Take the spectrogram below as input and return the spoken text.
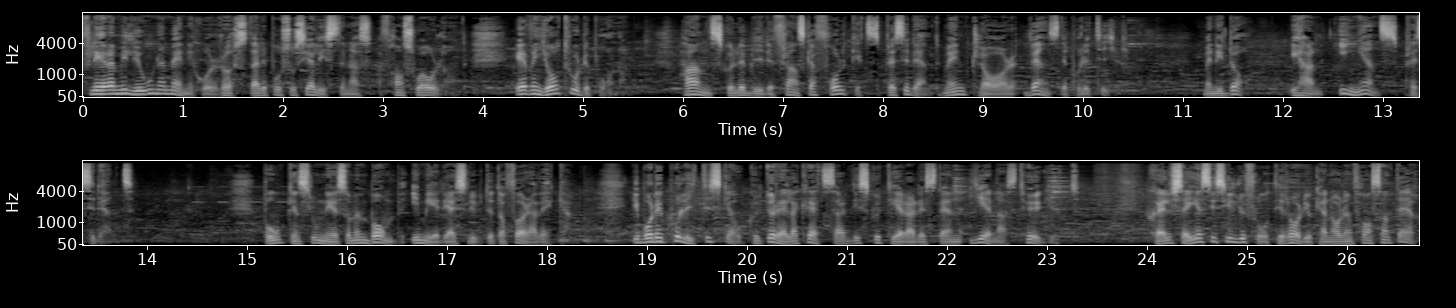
Flera miljoner mennesker röstade på socialisternas François Hollande. Även jeg trodde på honom. Han skulle bli det franske folkets president med en klar venstrepolitikk. Men i dag er han ingens president. Boken slo ned som en bomb i media i slutet av förra veckan. I både politiske og kulturelle kretser diskuterades den genast högljutt. Selv sier Cécile Duflo til radiokanalen France Inter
